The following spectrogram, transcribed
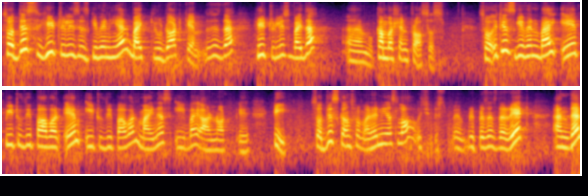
So, this heat release is given here by q dot chem this is the heat release by the um, combustion process. So, it is given by a p to the power m e to the power minus e by r naught a t. So, this comes from Arrhenius law which is, uh, represents the rate and then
